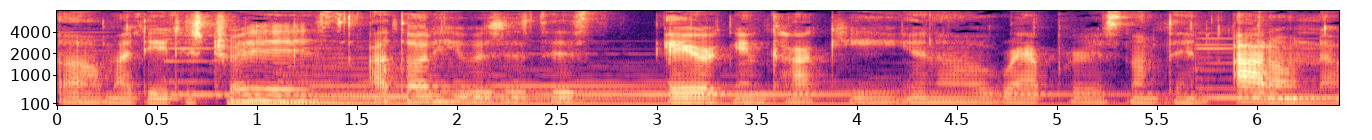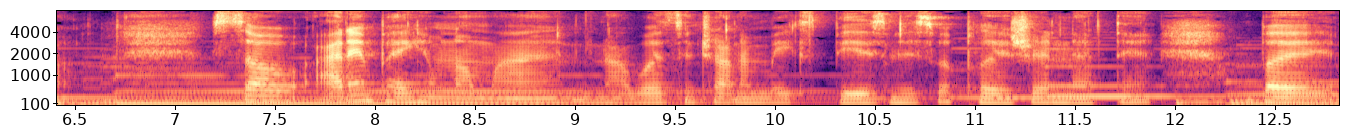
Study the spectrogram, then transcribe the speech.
Um, I did his dress. I thought he was just this arrogant, cocky, you know, rapper or something. I don't know. So I didn't pay him no mind. You know, I wasn't trying to mix business with pleasure nothing. But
